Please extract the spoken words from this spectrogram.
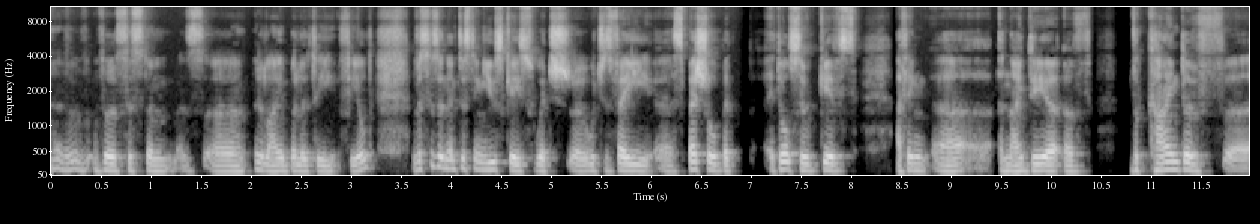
um, the system's uh, reliability field. This is an interesting use case, which uh, which is very uh, special, but it also gives, I think, uh, an idea of the kind of uh,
